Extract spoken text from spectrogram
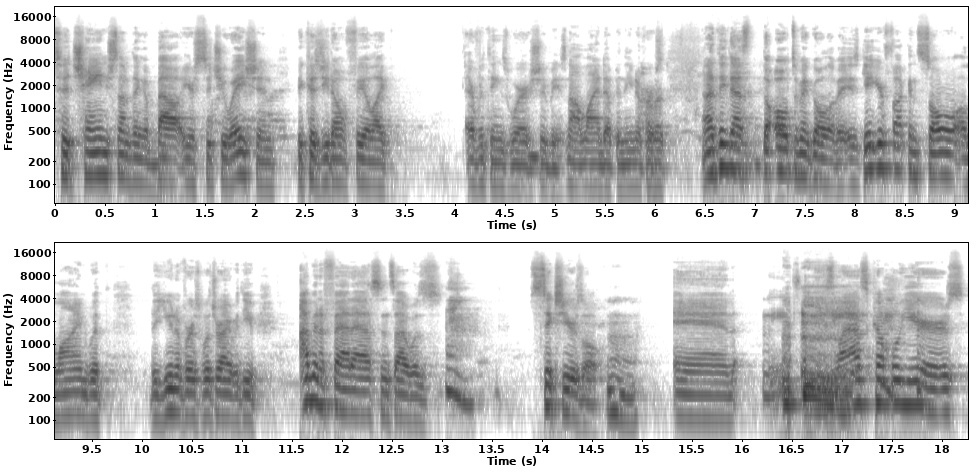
to change something about your situation because you don't feel like everything's where it should be. It's not lined up in the universe. And I think that's the ultimate goal of it is get your fucking soul aligned with the universe, what's right with you. I've been a fat ass since I was six years old. Mm-hmm. And these last couple years,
